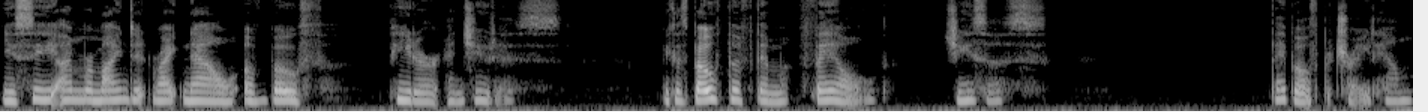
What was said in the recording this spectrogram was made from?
You see, I'm reminded right now of both Peter and Judas, because both of them failed Jesus. They both betrayed him.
